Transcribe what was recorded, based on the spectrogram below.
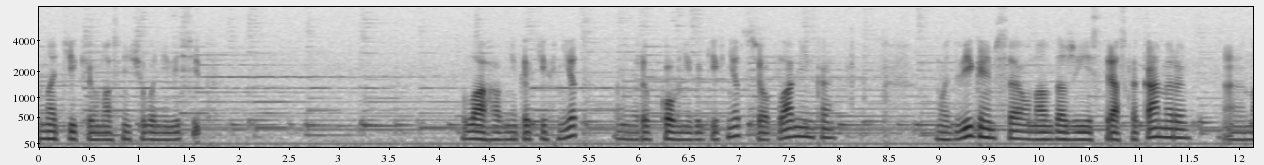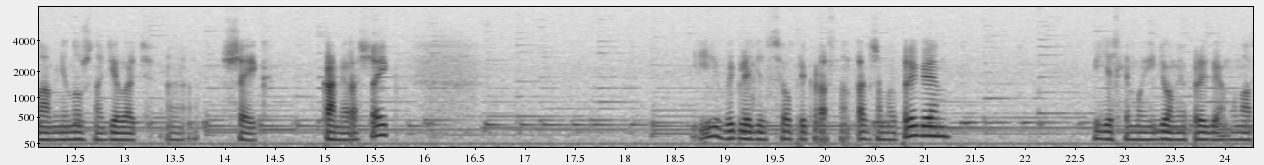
На тике у нас ничего не висит. Лагов никаких нет, э, рывков никаких нет, все плавненько. Мы двигаемся, у нас даже есть тряска камеры. Э, нам не нужно делать э, шейк, камера шейк. И выглядит все прекрасно. Также мы прыгаем. Если мы идем и прыгаем, у нас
